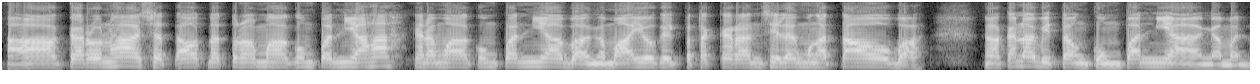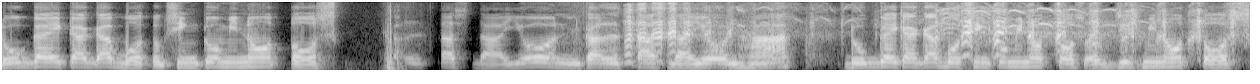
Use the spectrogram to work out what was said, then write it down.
Ah, karon ha, shout out na to ng mga kumpanya ha. Kanang mga kumpanya ba nga mayo kay patakaran silang mga tao ba. Nga kana bitong kumpanya nga madugay kag abot og 5 minutos kaltas dayon, kaltas dayon ha. Dugay kag abot 5 minutos o 10 minutos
